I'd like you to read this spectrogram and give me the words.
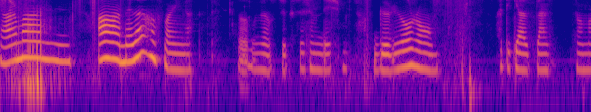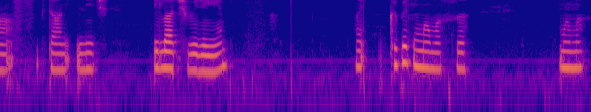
Arman. Aa neden hastayım ben? Birazcık sesim değişmiş. Görüyorum. Hadi gel ben sana bir tane ilaç ilaç vereyim. Ay, köpek maması. Maması.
